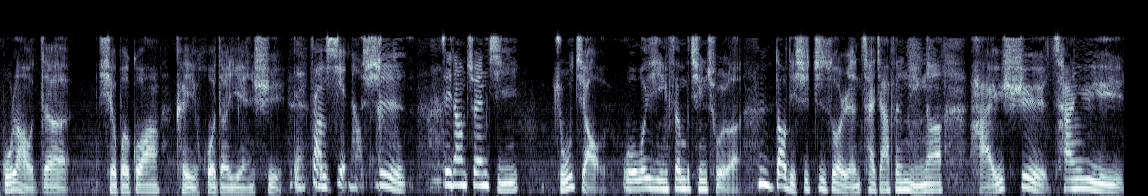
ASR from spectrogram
古老的修波瓜可以获得延续。对，再现哈。是这张专辑主角，我我已经分不清楚了，嗯，到底是制作人蔡家芬您呢，还是参与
